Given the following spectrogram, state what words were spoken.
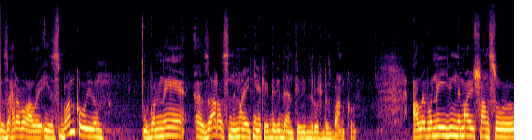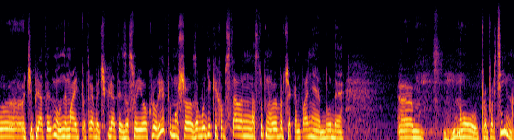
загравали із банковою, вони е, зараз не мають ніяких дивідендів від дружби з банковою. Але вони не мають шансу чіпляти, ну не мають потреби чіпляти за свої округи, тому що за будь-яких обставин наступна виборча кампанія буде ем, ну, пропорційна.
